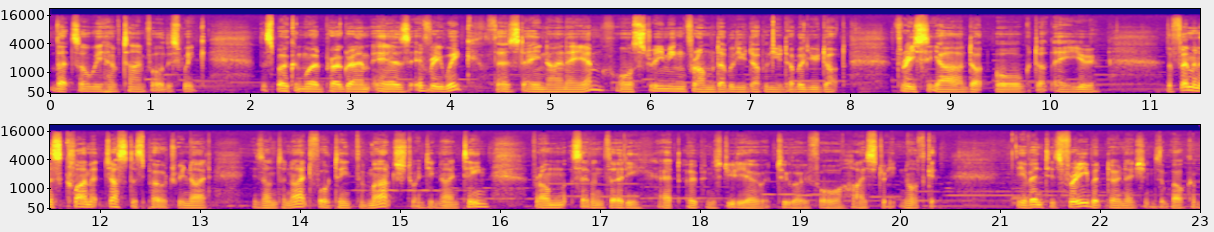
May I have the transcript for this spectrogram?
that's all we have time for this week. The spoken word program airs every week, Thursday 9am, or streaming from www.3cr.org.au. The Feminist Climate Justice Poetry Night is on tonight, 14th of March 2019, from 7.30 at Open Studio at 204 High Street, Northcote. The event is free, but donations are welcome.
